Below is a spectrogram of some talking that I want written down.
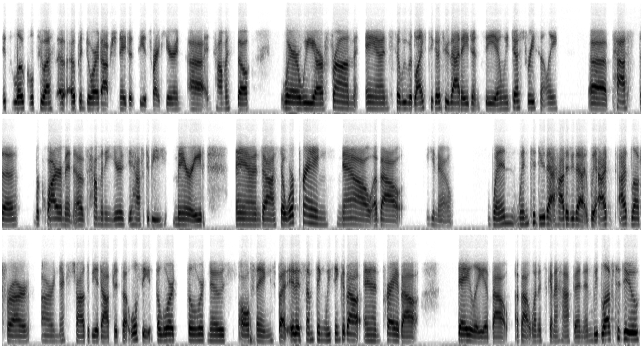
it's local to us, Open Door Adoption Agency. It's right here in uh, in Thomasville, where we are from, and so we would like to go through that agency. And we just recently uh, passed the requirement of how many years you have to be married, and uh, so we're praying now about you know when when to do that, how to do that. We, I'd I'd love for our our next child to be adopted, but we'll see. The Lord the Lord knows all things, but it is something we think about and pray about daily about about when it's going to happen. And we'd love to do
